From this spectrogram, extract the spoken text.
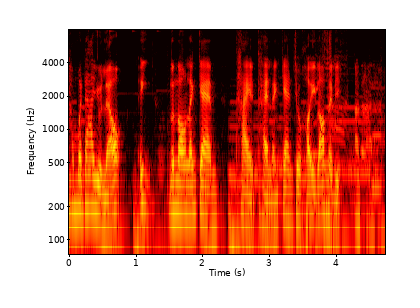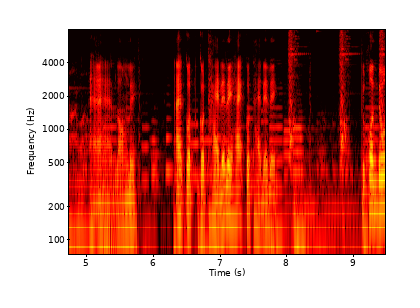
ธรรมดาอยู่แล้วเอ้ยน้องๆแรงแกนถ่ายถ่ายแรงแกนโชว์เขาอีกรอบหน่อยดิอะได้ได้มามาอ่าลองเลยอ่ากดกดถ่ายได้เลยฮะกดถ่ายได้เลย ทุกคนดู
